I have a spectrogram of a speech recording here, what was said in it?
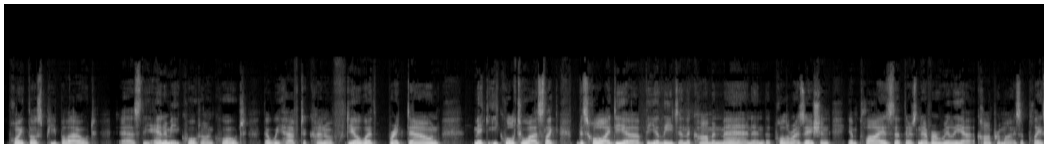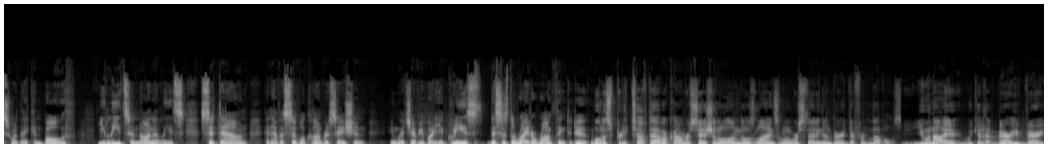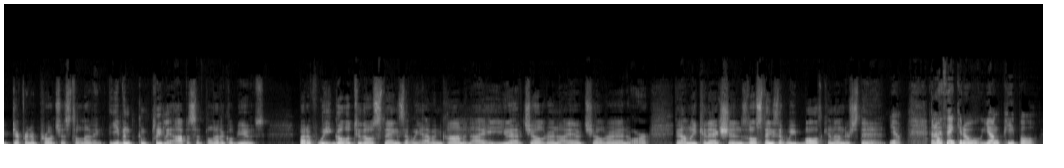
point those people out as the enemy, quote unquote, that we have to kind of deal with, break down, make equal to us? Like this whole idea of the elite and the common man and the polarization implies that there's never really a compromise, a place where they can both, mm-hmm. elites and non elites, sit down and have a civil conversation in which everybody agrees this is the right or wrong thing to do. Well, it's pretty tough to have a conversation along those lines when we're standing on very different levels. You and I, we can have very, very different approaches to living, even completely opposite political views. But if we go to those things that we have in common, i.e., you have children, I have children, or family connections, those things that we both can understand. Yeah. And I think, you know, young people,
